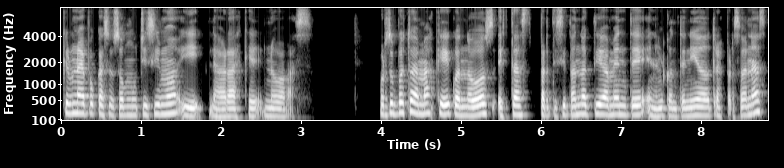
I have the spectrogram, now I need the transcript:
que en una época se usó muchísimo y la verdad es que no va más. Por supuesto, además que cuando vos estás participando activamente en el contenido de otras personas,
